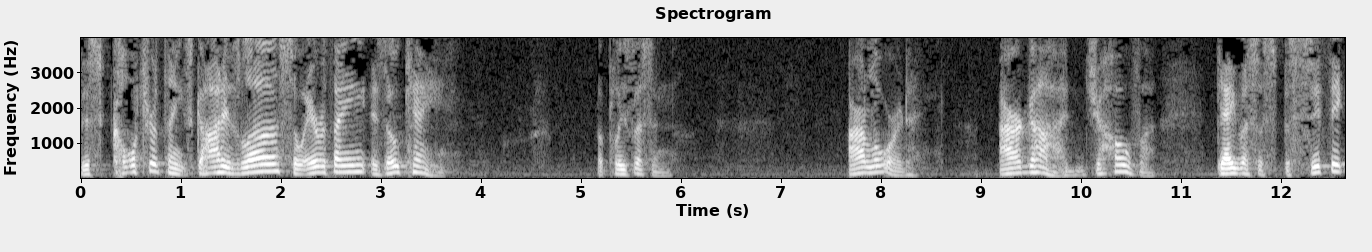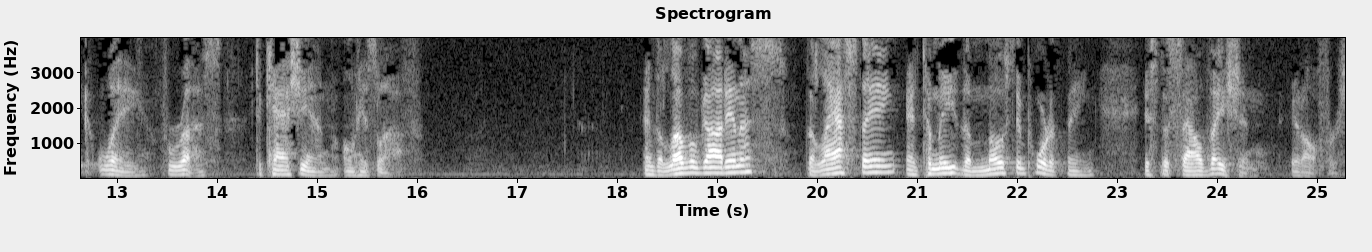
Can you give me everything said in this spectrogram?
This culture thinks God is love, so everything is okay. But please listen. Our Lord, our God, Jehovah, gave us a specific way for us to cash in on His love. And the love of God in us, the last thing, and to me the most important thing, is the salvation it offers.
